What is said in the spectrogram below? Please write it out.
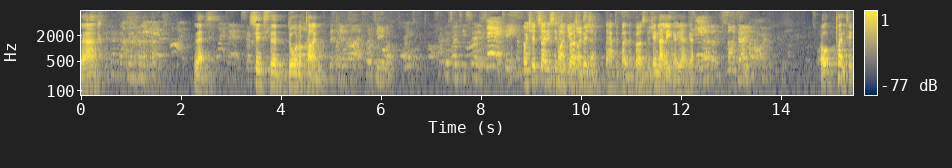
Ah. Less. Since the dawn of time. We should say this is in the Quite a few first division. They have to play in the first division. In La Liga, yeah, yeah. Oh, 20.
